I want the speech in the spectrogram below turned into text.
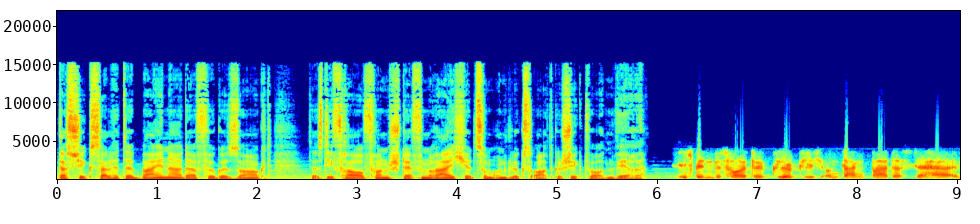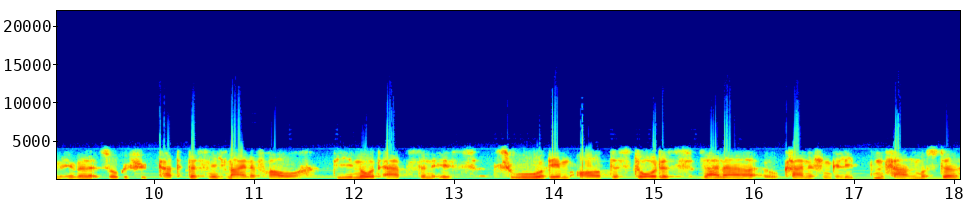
Das Schicksal hätte beinahe dafür gesorgt, dass die Frau von Steffen Reiche zum Unglücksort geschickt worden wäre. Bin bis heute glücklich und dankbar, dass der Herr im Himmel es so gefügt hat, dass nicht meine Frau die Notärztin ist, zu dem Ort des Todes seiner ukrainischen Geliebten fahren musste.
